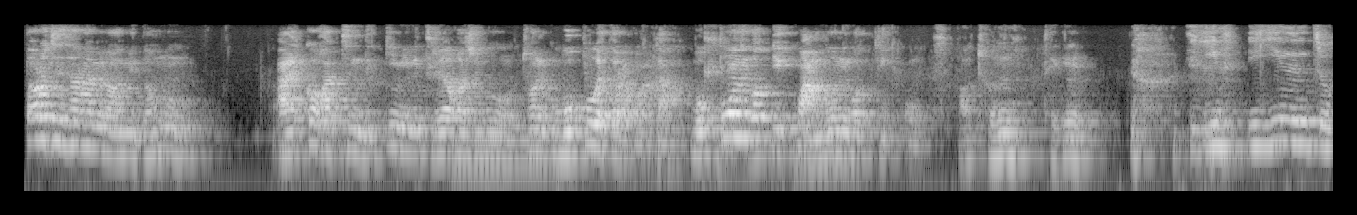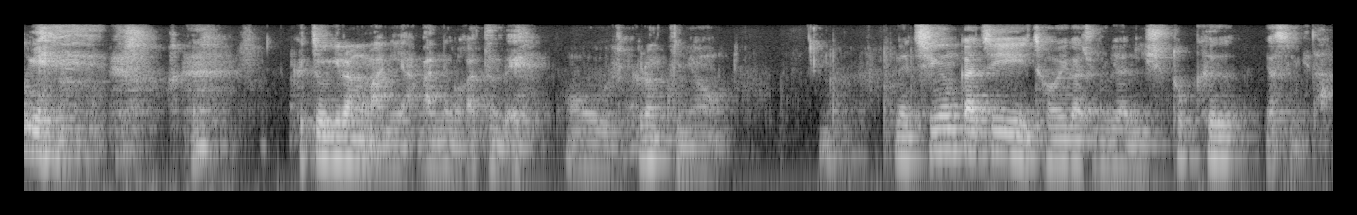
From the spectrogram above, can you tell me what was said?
떨어진 사람의 마음이 너무 알 것 같은 느낌이 들어가지고 음. 저는 못 보겠더라고요. 그러니까 아, 못? 보는 것도 있고 안 보는 것도 있고. 아 저는 되게 이기, 이기는 쪽에 그쪽이랑 많이 맞는 것 같은데. 어 그렇군요. 네 지금까지 저희가 준비한 이슈 토크였습니다.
